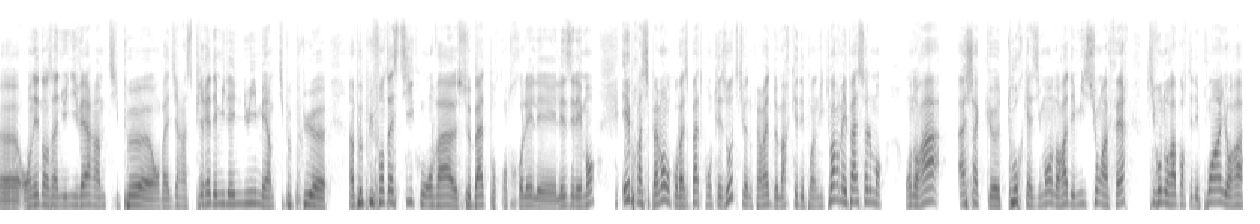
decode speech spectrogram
Euh, on est dans un univers un petit peu, euh, on va dire, inspiré des Mille et une nuits, mais un petit peu plus, euh, un peu plus fantastique où on va se battre pour contrôler les, éléments. Et principalement, donc on va se battre contre les autres, ce qui va nous permettre de marquer des points de victoire, mais pas seulement. On aura à chaque tour quasiment, on aura des missions à faire qui vont nous rapporter des points. Il y aura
